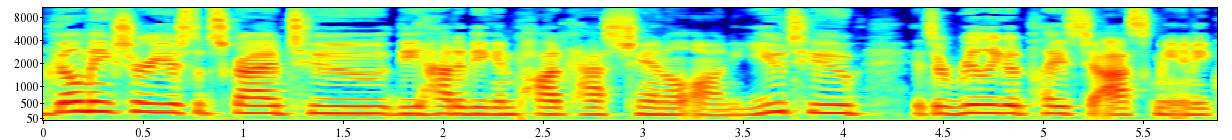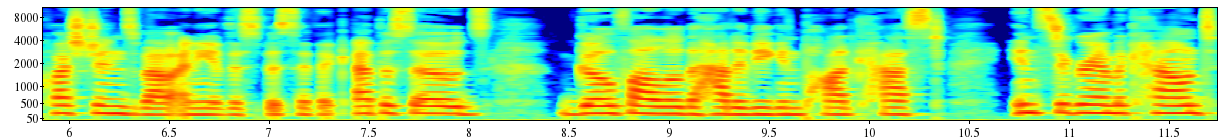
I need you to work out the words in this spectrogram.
Go make sure you're subscribed to the How to Vegan podcast channel on YouTube. It's a really good place to ask me any questions about any of the specific episodes. Go follow the How to Vegan podcast Instagram account.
